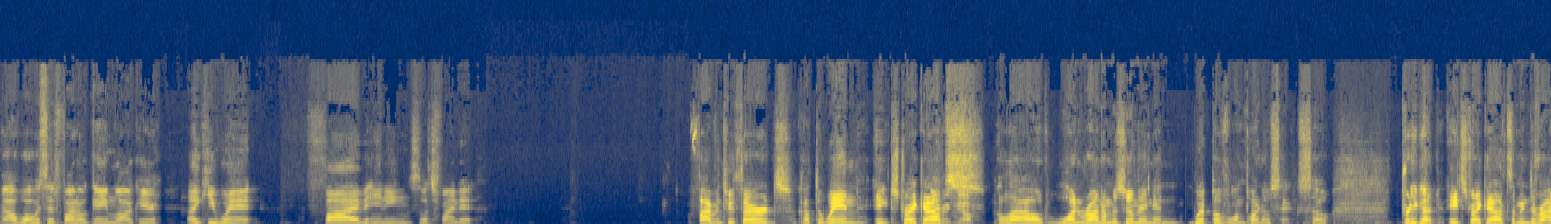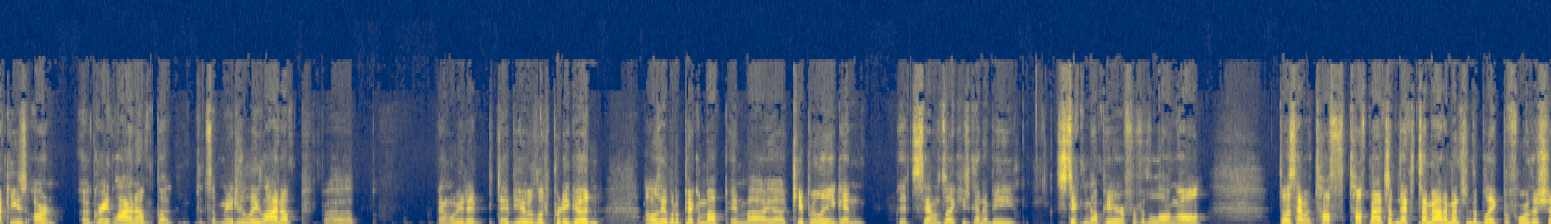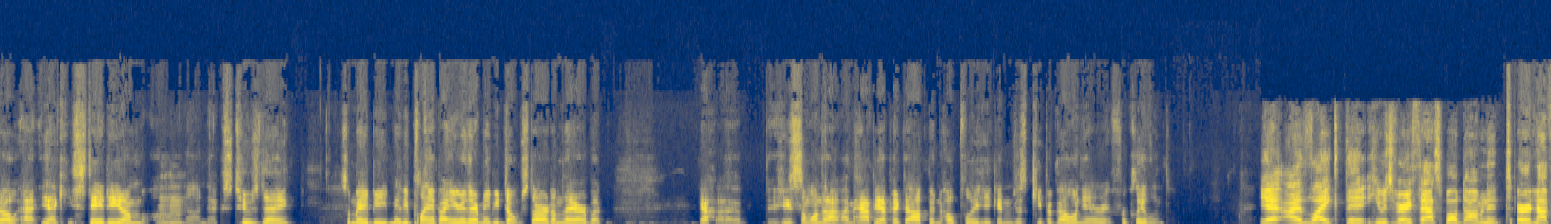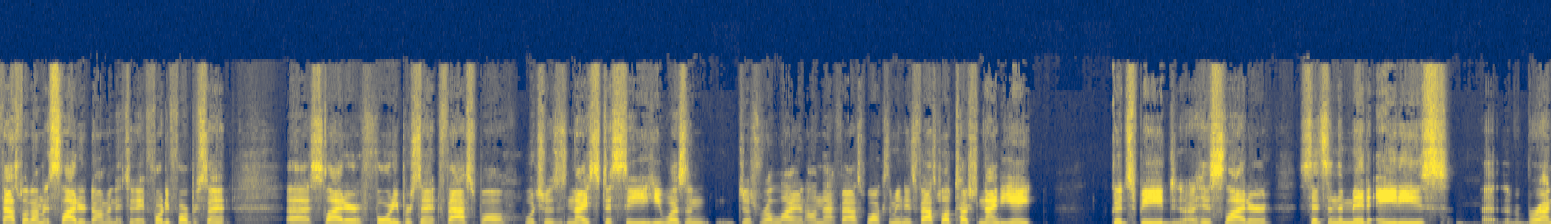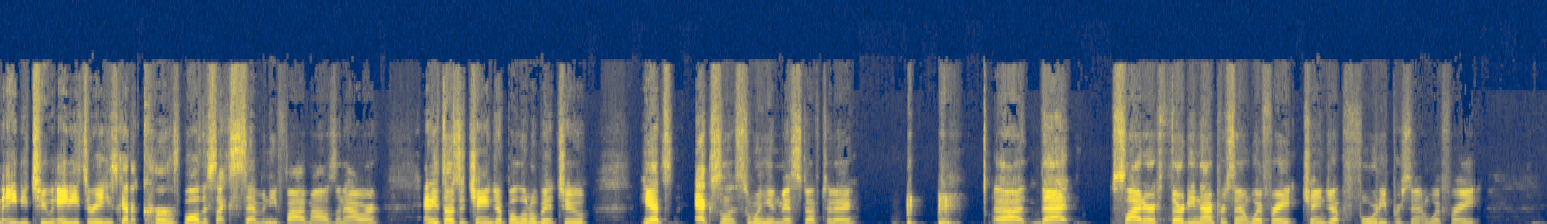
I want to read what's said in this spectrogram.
Uh, what was his final game log here? Like he went five innings. Let's find it. Five and two thirds, got the win, eight strikeouts, allowed one run, I'm assuming, and whip of 1.06. So pretty good. Eight strikeouts. I mean, the Rockies aren't a great lineup, but it's a major league lineup. Uh, and we did debut, it looked pretty good. I was able to pick him up in my uh, keeper league, and it sounds like he's going to be sticking up here for, for the long haul. Does have a tough tough matchup next time out. I mentioned the Blake before the show at Yankee Stadium mm-hmm. on uh, next Tuesday. So maybe maybe play it by ear there. Maybe don't start him there, but yeah, uh, he's someone that I'm happy I picked up, and hopefully he can just keep it going here for Cleveland. Yeah, I like that he was very fastball dominant, or not fastball dominant, slider dominant today, 44%. Uh, slider, 40% fastball, which was nice to see. He wasn't just reliant on that fastball. Cause I mean, his fastball touched 98, good speed. Uh, his slider sits in the mid 80s, uh, around 82, 83. He's got a curveball that's like 75 miles an hour. And he throws a changeup a little bit too. He had excellent swing and miss stuff today. uh, that slider, 39% whiff rate, changeup, 40% whiff rate.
